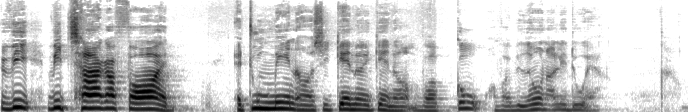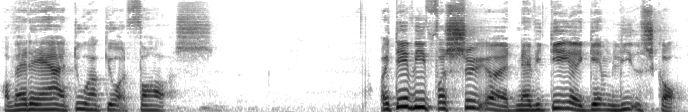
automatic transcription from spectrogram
Vi, vi takker for, at, at du minder os igen og igen om, hvor god og hvor vidunderlig du er. Og hvad det er, at du har gjort for os. Og i det vi forsøger at navigere igennem livets skov,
